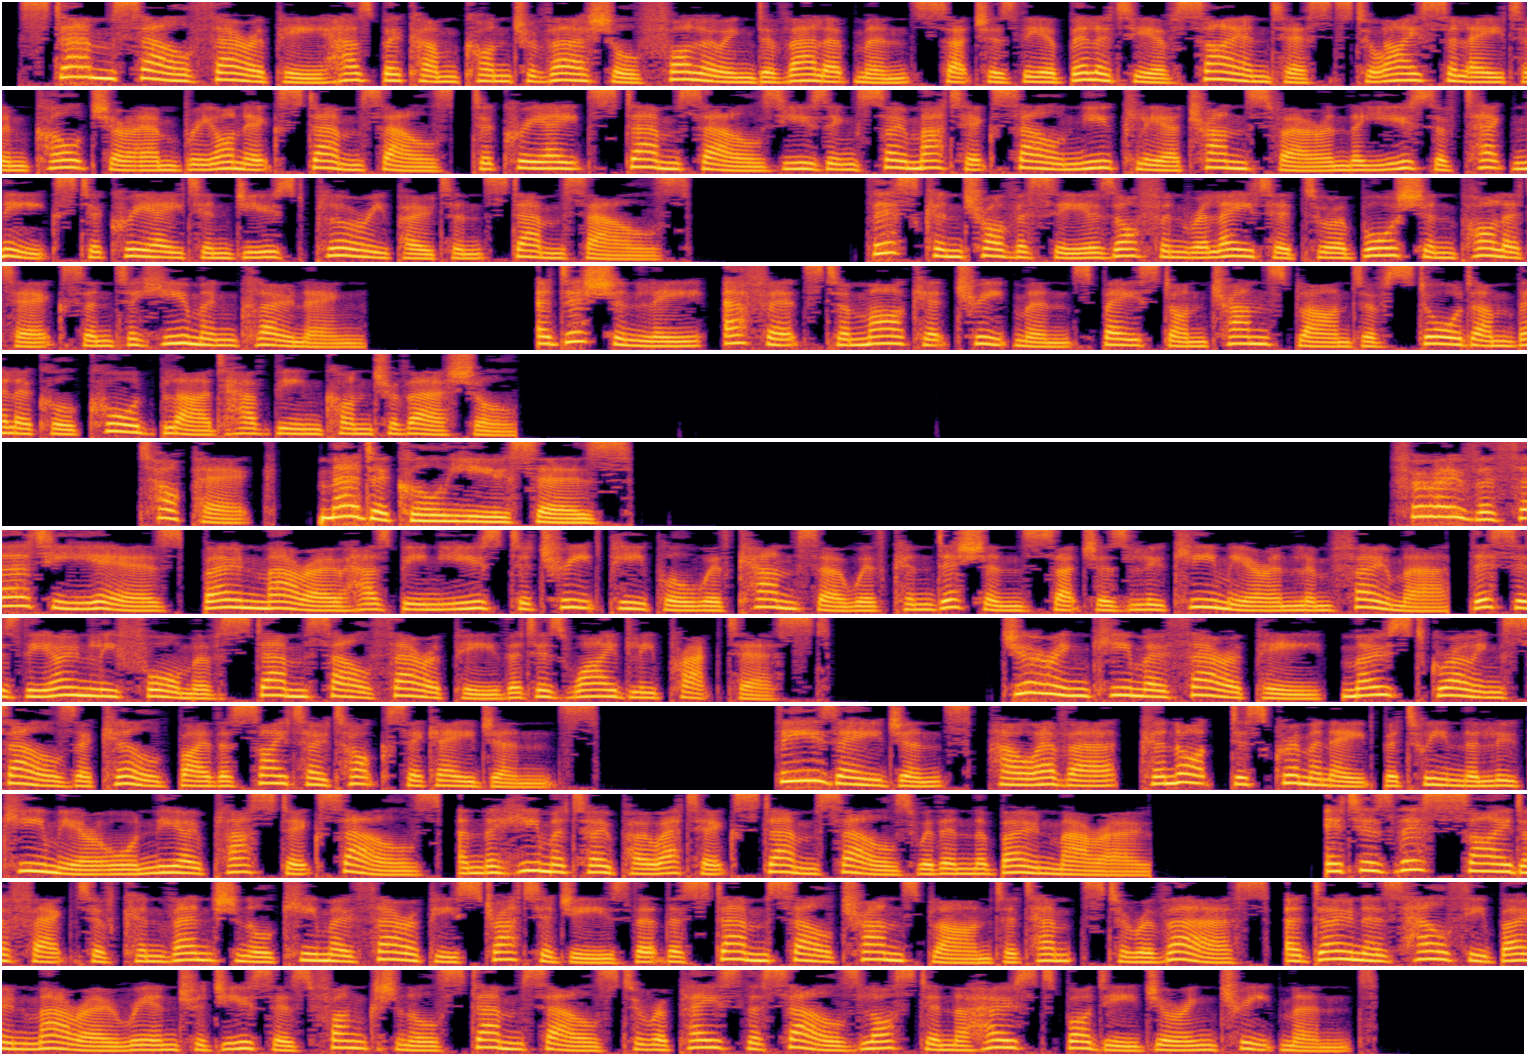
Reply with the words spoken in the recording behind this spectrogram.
Stem cell therapy has become controversial following developments such as the ability of scientists to isolate and culture embryonic stem cells, to create stem cells using somatic cell nuclear transfer and the use of techniques to create induced pluripotent stem cells. This controversy is often related to abortion politics and to human cloning. Additionally, efforts to market treatments based on transplant of stored umbilical cord blood have been controversial. Medical uses For over 30 years, bone marrow has been used to treat people with cancer with conditions such as leukemia and lymphoma. This is the only form of stem cell therapy that is widely practiced. During chemotherapy, most growing cells are killed by the cytotoxic agents. These agents, however, cannot discriminate between the leukemia or neoplastic cells, and the hematopoietic stem cells within the bone marrow. It is this side effect of conventional chemotherapy strategies that the stem cell transplant attempts to reverse. A donor's healthy bone marrow reintroduces functional stem cells to replace the cells lost in the host's body during treatment.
